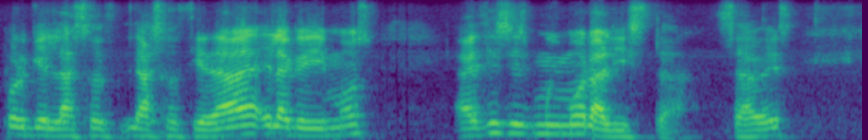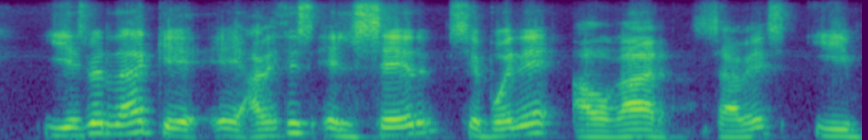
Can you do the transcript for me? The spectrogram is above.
porque la, sociedad en la que vivimos a veces es muy moralista, ¿sabes? Y es verdad que eh, a veces el ser se puede ahogar, ¿sabes? Y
